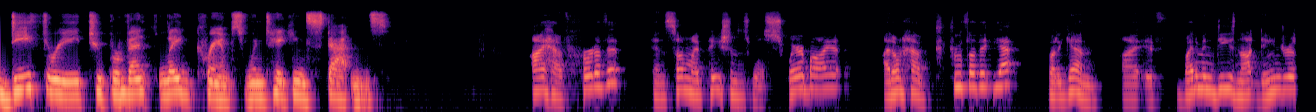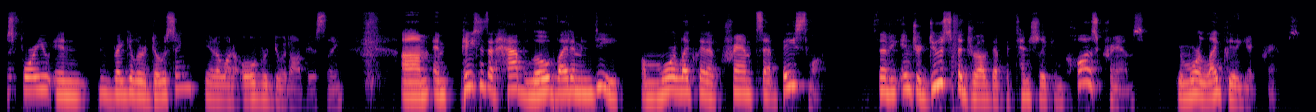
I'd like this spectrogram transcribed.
D3 to prevent leg cramps when taking statins? I have heard of it, and some of my patients will swear by it. I don't have proof of it yet, but again, I, if vitamin D is not dangerous for you in regular dosing, you don't want to overdo it, obviously. Um, and patients that have low vitamin D are more likely to have cramps at baseline. So if you introduce a drug that potentially can cause cramps, you're more likely to get cramps.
